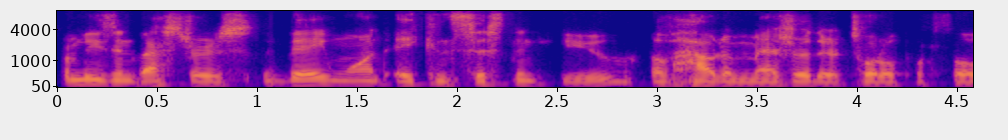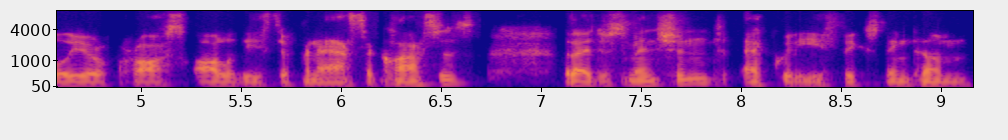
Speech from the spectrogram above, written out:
from these investors, they want a consistent view of how to measure their total portfolio across all of these different asset classes that I just mentioned equity, fixed income,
